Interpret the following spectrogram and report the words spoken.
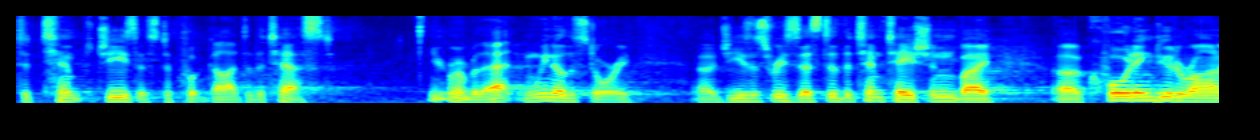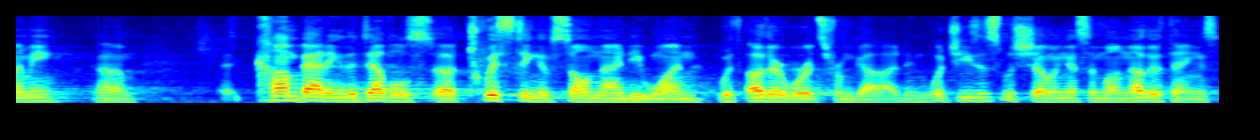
to tempt Jesus to put God to the test. You remember that, and we know the story. Uh, Jesus resisted the temptation by uh, quoting Deuteronomy, um, combating the devil's uh, twisting of Psalm 91 with other words from God. And what Jesus was showing us, among other things,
